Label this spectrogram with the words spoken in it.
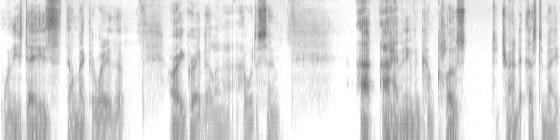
one of these days, they'll make their way to the RA Gray building. I, I would assume. I, I haven't even come close to trying to estimate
